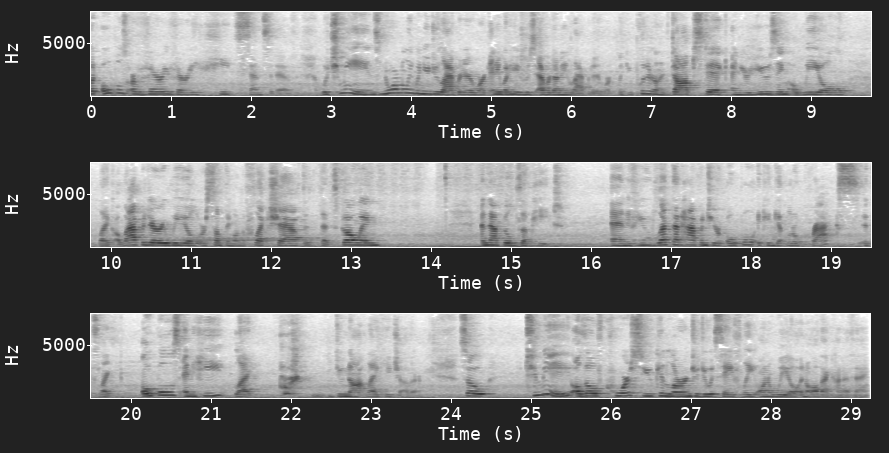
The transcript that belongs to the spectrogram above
But opals are very, very heat sensitive, which means normally when you do lapidary work, anybody who's ever done any lapidary work, like you put it on a dop stick and you're using a wheel, like a lapidary wheel or something on the flex shaft that, that's going, and that builds up heat. And if you let that happen to your opal, it can get little cracks. It's like opals and heat, like do not like each other. So to me, although of course you can learn to do it safely on a wheel and all that kind of thing,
